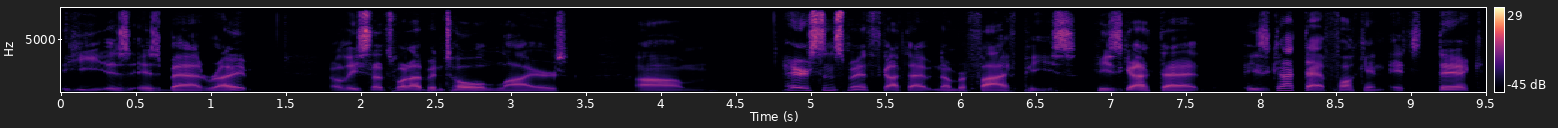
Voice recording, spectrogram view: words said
heat is is bad, right? Or at least that's what I've been told, liars. Um, Harrison Smith got that number five piece. He's got that. He's got that fucking. It's thick.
